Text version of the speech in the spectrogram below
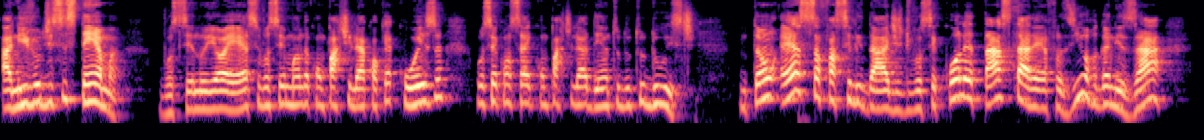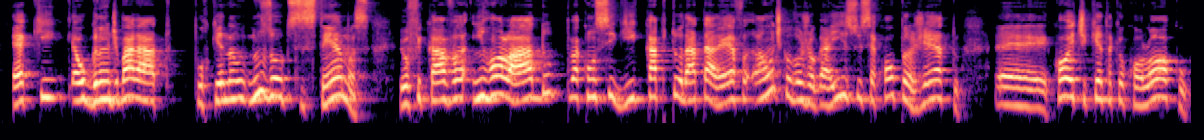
a nível de sistema. Você no iOS, você manda compartilhar qualquer coisa, você consegue compartilhar dentro do Todoist. Então, essa facilidade de você coletar as tarefas e organizar é que é o grande barato, porque no, nos outros sistemas eu ficava enrolado para conseguir capturar a tarefa. Aonde que eu vou jogar isso? Isso é qual projeto? É, qual etiqueta que eu coloco?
